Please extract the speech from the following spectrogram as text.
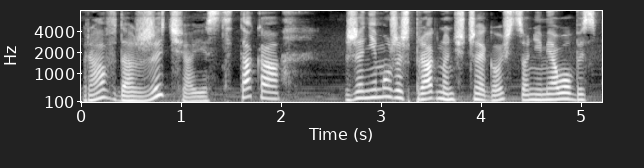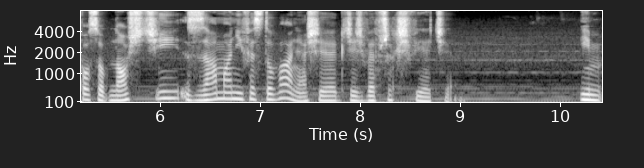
Prawda życia jest taka, że nie możesz pragnąć czegoś, co nie miałoby sposobności zamanifestowania się gdzieś we wszechświecie. Im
